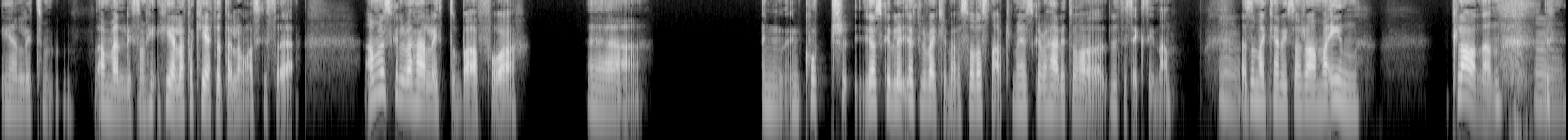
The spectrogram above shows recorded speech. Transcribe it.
enligt men liksom he- hela paketet eller vad man ska säga. Ja, men det skulle vara härligt att bara få eh, en, en kort... Jag skulle, jag skulle verkligen behöva sova snart men det skulle vara härligt att ha lite sex innan. Mm. Alltså man kan liksom rama in planen. Mm.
